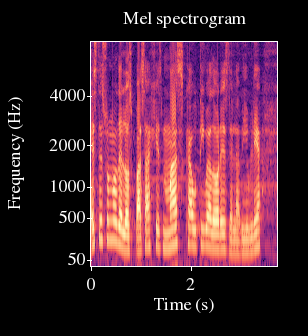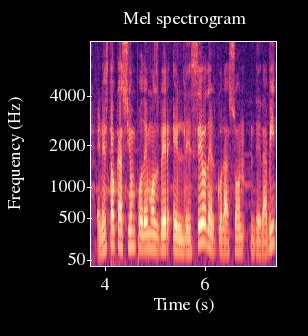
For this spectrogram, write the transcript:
Este es uno de los pasajes más cautivadores de la Biblia. En esta ocasión podemos ver el deseo del corazón de David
